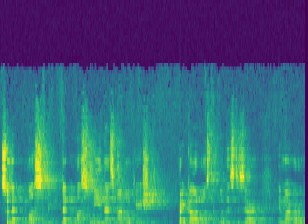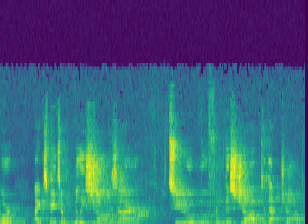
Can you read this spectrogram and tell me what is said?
So that must be, that must mean that's my vocation. Right? God must have put this desire in my heart. Or I experience a really strong desire to move from this job to that job.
